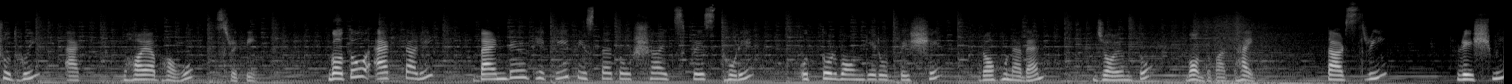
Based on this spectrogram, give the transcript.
শুধুই এক ভয়াবহ স্মৃতি। গত এক তারিখ ব্যান্ডেল থেকে তিস্তা তোরসা এক্সপ্রেস ধরে উত্তরবঙ্গের উদ্দেশ্যে রওনা দেন জয়ন্ত বন্দ্যোপাধ্যায়। তার স্ত্রী রেশমি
